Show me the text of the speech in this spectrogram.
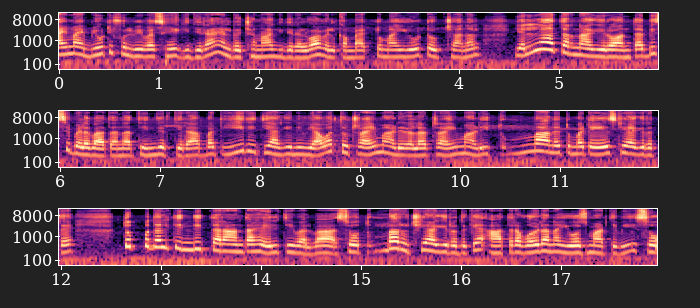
ಹಾಯ್ ಮೈ ಬ್ಯೂಟಿಫುಲ್ ವಿವರ್ಸ್ ಹೇಗಿದ್ದೀರಾ? ಎಲ್ಲರೂ ಚೆನ್ನಾಗಿದ್ದೀರಲ್ವಾ? Welcome back to my YouTube channel ಎಲ್ಲ ಥರನಾಗಿರೋ ಅಂಥ ಬಿಸಿಬೇಳೆಭಾತನ ತಿಂದಿರ್ತೀರ? ಬಟ್ ಈ ರೀತಿಯಾಗಿ ನೀವು ಯಾವತ್ತೂ ಟ್ರೈ ಮಾಡಿರಲ್ಲ ಟ್ರೈ ಮಾಡಿ ತುಂಬ ಅಂದರೆ ತುಂಬ ಟೇಸ್ಟಿಯಾಗಿರುತ್ತೆ ತುಪ್ಪದಲ್ಲಿ ತಿಂದಿದ್ದ ಥರ ಅಂತ ಹೇಳ್ತೀವಲ್ವಾ? ಸೊ ತುಂಬ ರುಚಿಯಾಗಿರೋದಕ್ಕೆ ಆ ಥರ ವರ್ಡನ್ನು ಯೂಸ್ ಮಾಡ್ತೀವಿ. ಸೊ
